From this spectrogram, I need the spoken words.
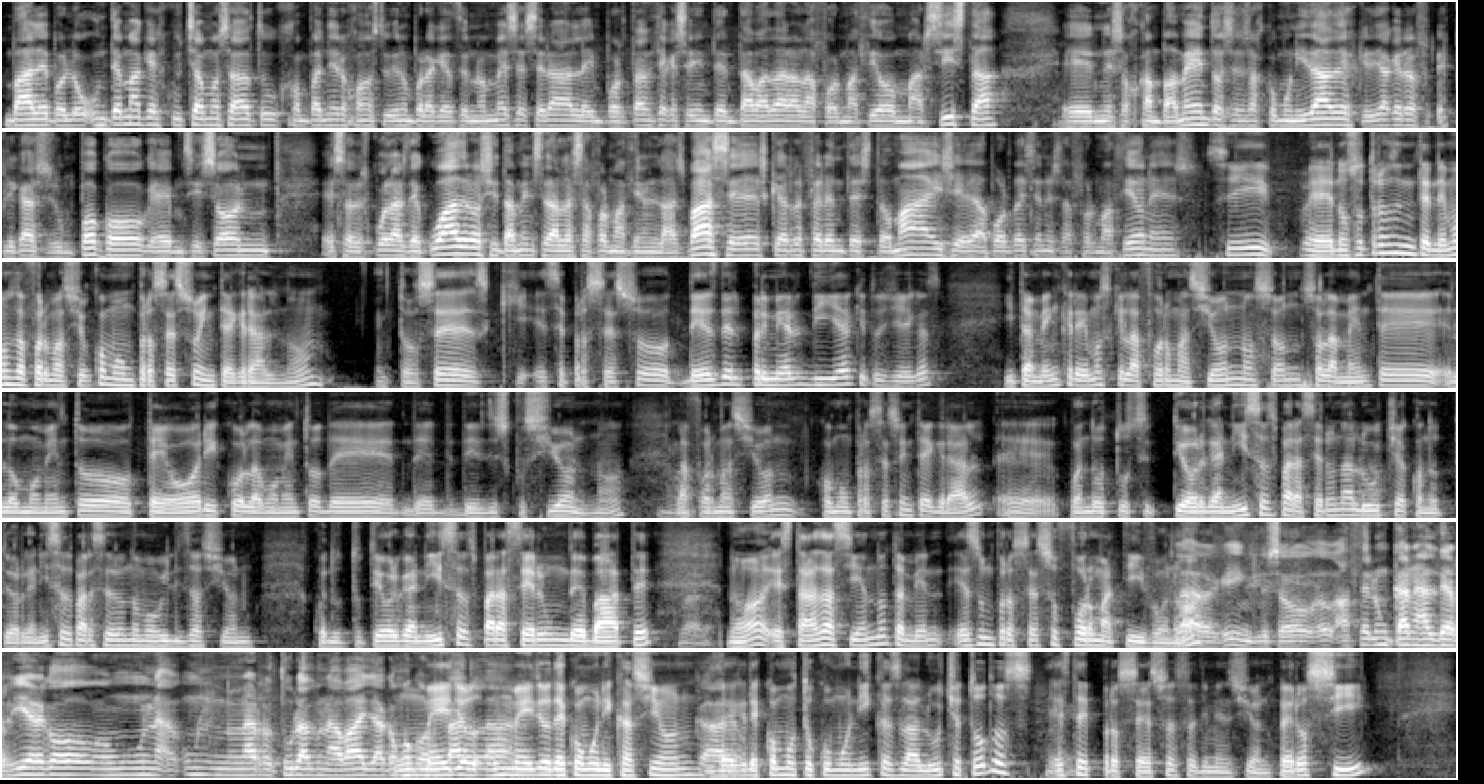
Vale, pues lo- un tema que escuchamos a tus compañeros cuando estuvieron por aquí hace unos meses era la importancia que se intentaba dar a la formación marxista en esos campamentos, en esas comunidades. Quería que nos explicases un poco que, si son esas escuelas de cuadros, si también se da esa formación en las bases, qué referentes tomáis y aportáis en esas formaciones. Sí, eh, nosotros entendemos la formación como un proceso integral, ¿no? Entonces, ese proceso, desde el primer día que tú llegas, y también creemos que la formación no son solamente el momento teórico, el momento de, de- de discusión, ¿no? La formación como un proceso integral, eh, cuando tú te organizas para hacer una lucha, cuando te organizas para hacer una movilización, cuando tú te organizas para hacer un debate, Claro. ¿no? Estás haciendo también, es un proceso formativo, ¿no? Claro, que incluso hacer un canal de riego, una, una rotura de una valla, como un medio, cortarla. un medio de comunicación, Claro. de, de cómo tú comunicas la lucha, todo es este proceso, esta dimensión. Pero sí,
